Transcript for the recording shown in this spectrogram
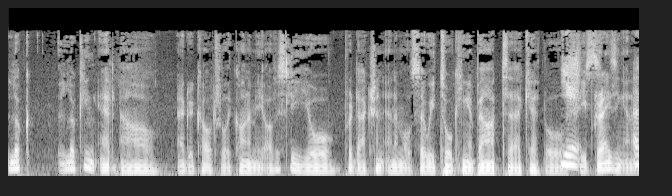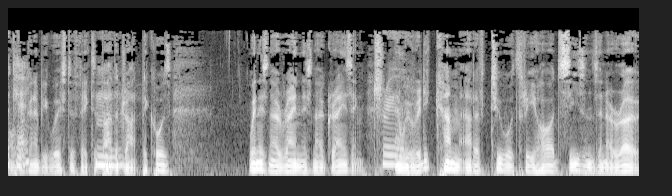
Look, looking at our agricultural economy, obviously your production animals, so we're talking about uh, cattle, Yes. sheep, grazing animals Okay. are going to be worst affected by the drought because when there's no rain, there's no grazing. True. And we really come out of two or three hard seasons in a row.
